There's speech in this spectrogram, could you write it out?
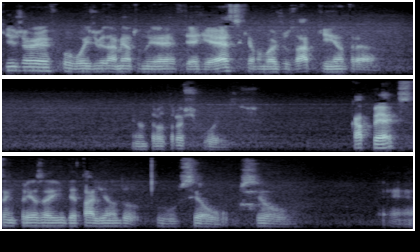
Aqui já é o endividamento no IFRS, que eu não gosto de usar porque entra, entra outras coisas. Capex, a empresa aí detalhando o seu, o seu é,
